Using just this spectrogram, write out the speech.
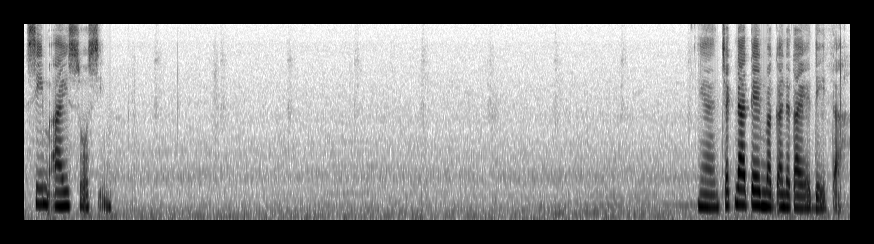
SIM ay SOSIM. Yan. Check natin mag-ano tayo data.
